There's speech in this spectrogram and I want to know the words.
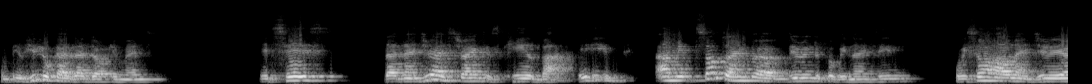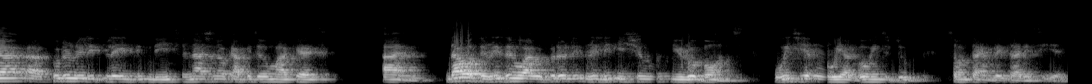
If you look at that document, it says that Nigeria is trying to scale back. I mean, sometime um, during the COVID 19, we saw how Nigeria uh, couldn't really play in the international capital market. And that was the reason why we couldn't really issue Euro bonds, which we are going to do sometime later this year.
